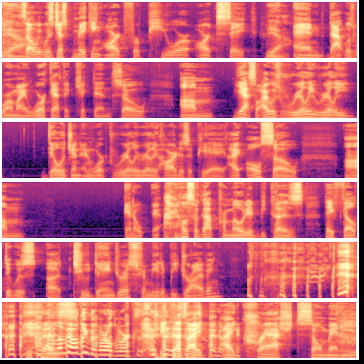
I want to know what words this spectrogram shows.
Yeah. So it was just making art for pure art's sake. Yeah. and that was where my work ethic kicked in. So, um, yeah, so I was really, really diligent and worked really, really hard as a PA. I also, um, in a, I also got promoted because they felt it was uh, too dangerous for me to be driving. Because I love how like the world works. because I I crashed so many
